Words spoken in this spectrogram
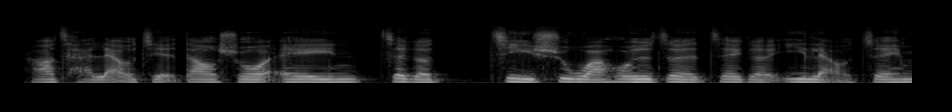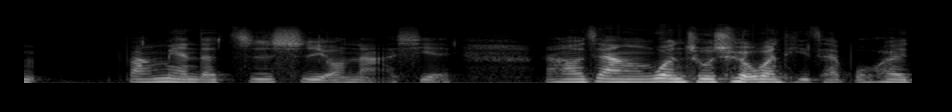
然后才了解到说，哎，这个技术啊，或者这这个医疗这方面的知识有哪些，然后这样问出去的问题才不会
